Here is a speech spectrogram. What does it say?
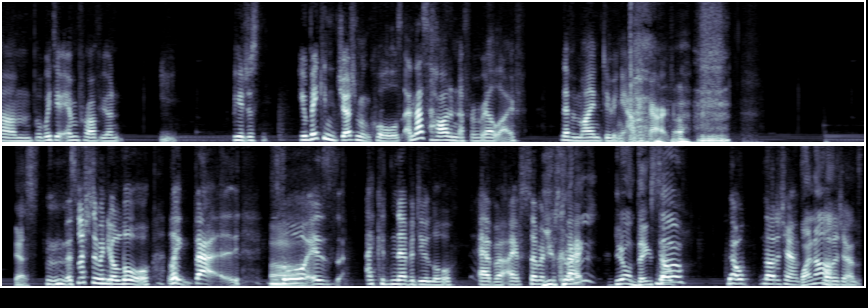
Um, but with your improv, you're you, you're just you're making judgment calls, and that's hard enough in real life. Never mind doing it as a character, yes. especially when you're law. Like that, Ah. law is. I could never do law ever. I have so much You respect. couldn't? You don't think so? Nope. Nope, not a chance. Why Not not? a chance.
